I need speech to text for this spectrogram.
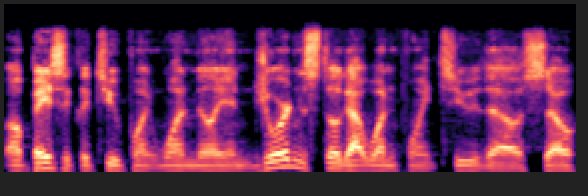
well, basically two point one million. Jordan still got one point two though. So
